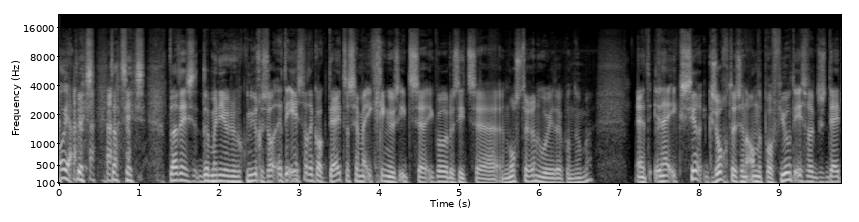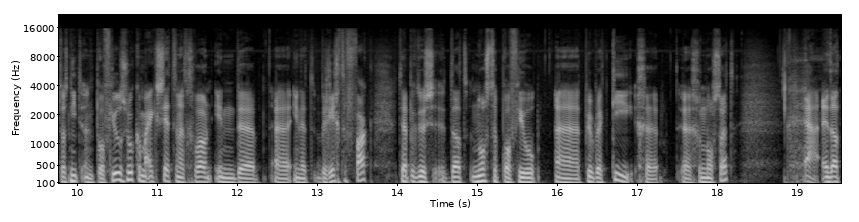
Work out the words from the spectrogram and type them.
Oh ja. dus dat is, dat is de manier hoe ik nu gezocht. Het eerste wat ik ook deed was zeg maar, ik ging dus iets, uh, ik wilde dus iets uh, nosteren, hoe je het ook wil noemen. En het, nee, ik, ik, zocht dus een ander profiel. Het eerste wat ik dus deed was niet een profiel zoeken, maar ik zette het gewoon in, de, uh, in het berichtenvak. Toen heb ik dus dat nosterprofiel uh, public key ge, genosterd. Ja, en dat,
